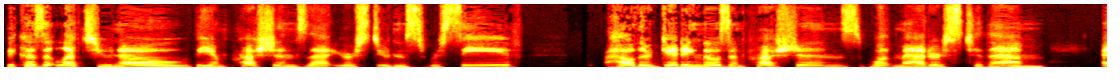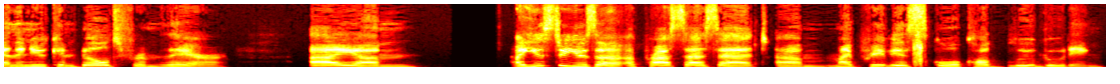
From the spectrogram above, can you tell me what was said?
because it lets you know the impressions that your students receive, how they're getting those impressions, what matters to them, and then you can build from there. I, um, I used to use a, a process at um, my previous school called blue booting,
